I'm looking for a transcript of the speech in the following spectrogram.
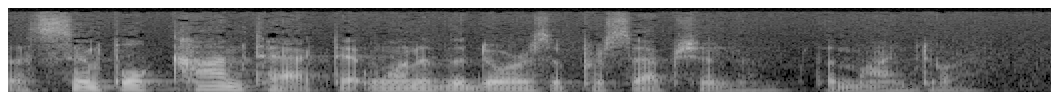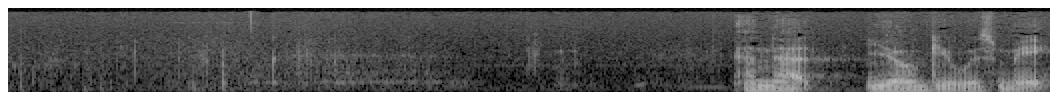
a simple contact at one of the doors of perception, the mind door. And that yogi was me.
